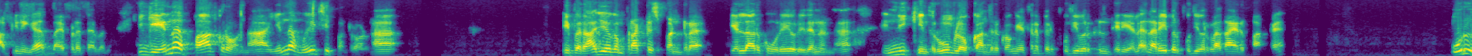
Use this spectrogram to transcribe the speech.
அப்படி நீங்க பயப்பட தேவை இங்க என்ன பாக்குறோம்னா என்ன முயற்சி பண்றோம்னா இப்ப ராஜயோகம் பிராக்டிஸ் பண்ற எல்லாருக்கும் ஒரே ஒரு இது என்னன்னா இன்னைக்கு இந்த ரூம்ல உட்காந்துருக்கவங்க எத்தனை பேர் புதியவர்கள்னு தெரியல நிறைய பேர் புதியவர்களா தான் இருப்பாங்க. ஒரு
